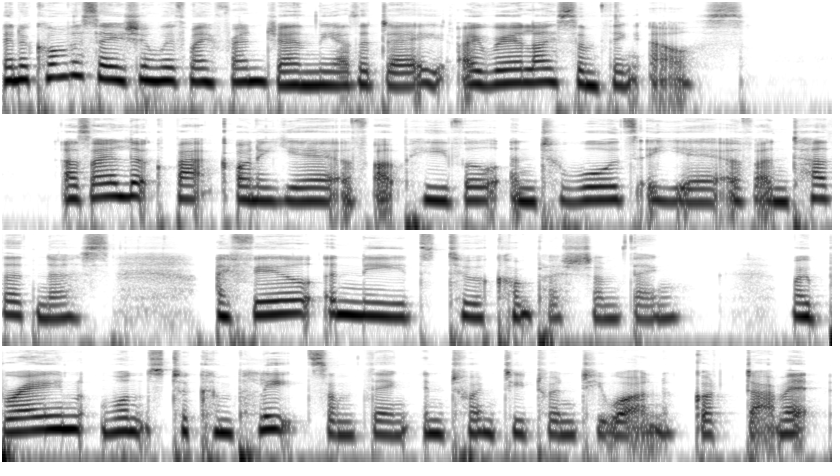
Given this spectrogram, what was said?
In a conversation with my friend Jen the other day, I realised something else. As I look back on a year of upheaval and towards a year of untetheredness, I feel a need to accomplish something. My brain wants to complete something in 2021, god damn it,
